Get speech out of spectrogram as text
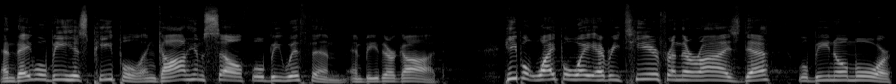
and they will be his people, and God himself will be with them and be their God. He will wipe away every tear from their eyes. Death will be no more.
